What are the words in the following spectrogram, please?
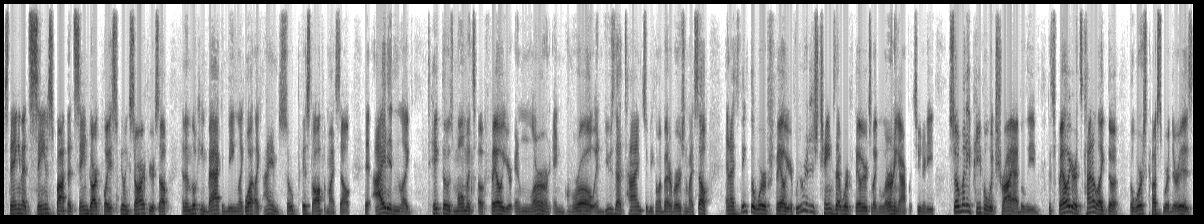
staying in that same spot, that same dark place, feeling sorry for yourself, and then looking back and being like, "What? Like I am so pissed off at myself that I didn't like take those moments of failure and learn and grow and use that time to become a better version of myself. And I think the word failure, if we were to just change that word failure to like learning opportunity, so many people would try, I believe. Because failure, it's kind of like the the worst cuss word there is.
